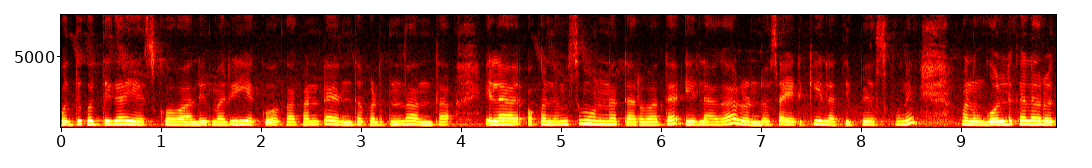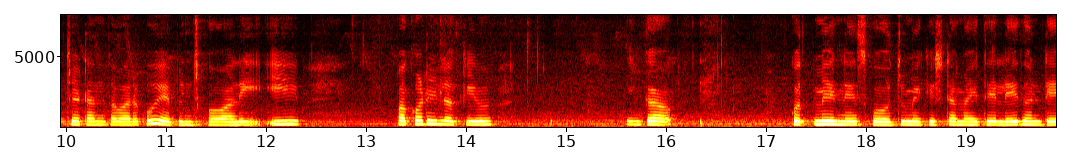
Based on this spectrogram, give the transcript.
కొద్ది కొద్దిగా వేసుకోవాలి. మరీ ఎక్కువ కాకుండా ఎంత పడుతుందో అంత. ఇలా ఒక నిమిషం ఉన్న తర్వాత ఇలాగా రెండు సైడ్కి ఇలా తిప్పేసుకొని మనం గోల్డ్ కలర్ వచ్చేటంత వరకు వేపించుకోవాలి. ఈ పకోడీలోకి ఇంకా కొత్తిమీర వేసుకోవచ్చు. మీకు ఇష్టమైతే లేదంటే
